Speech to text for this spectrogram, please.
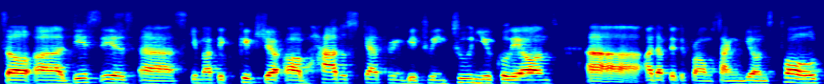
So uh, this is a schematic picture of hard scattering between two nucleons uh, adapted from Sangyong's talk.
